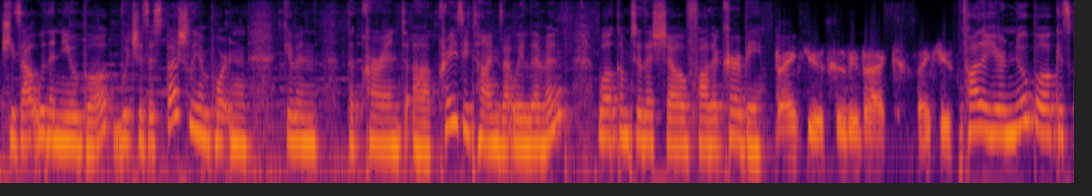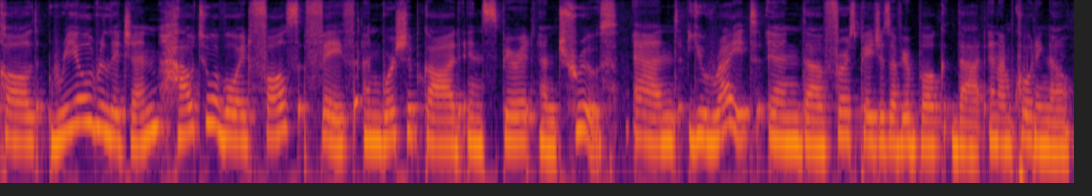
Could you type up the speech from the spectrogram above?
He's out with a new book, which is especially important given the current uh, crazy times that we live in. Welcome to the show, Father Kirby. Thank you. It's good to be back. Thank you. Father, your new book is called Real Religion How to Avoid False Faith and Worship God in Spirit and Truth. And you write in the first pages of your book that, and I'm quoting now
